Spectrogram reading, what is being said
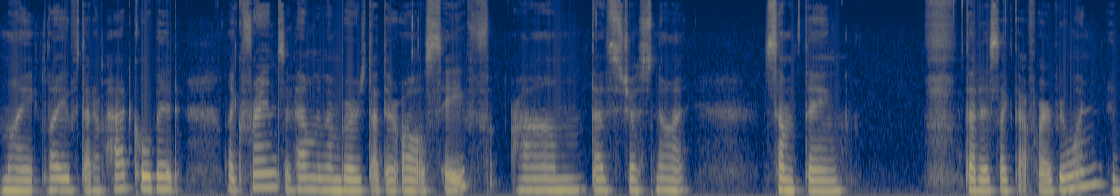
in my life that have had COVID, like friends and family members, that they're all safe. Um, that's just not something that is like that for everyone. It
